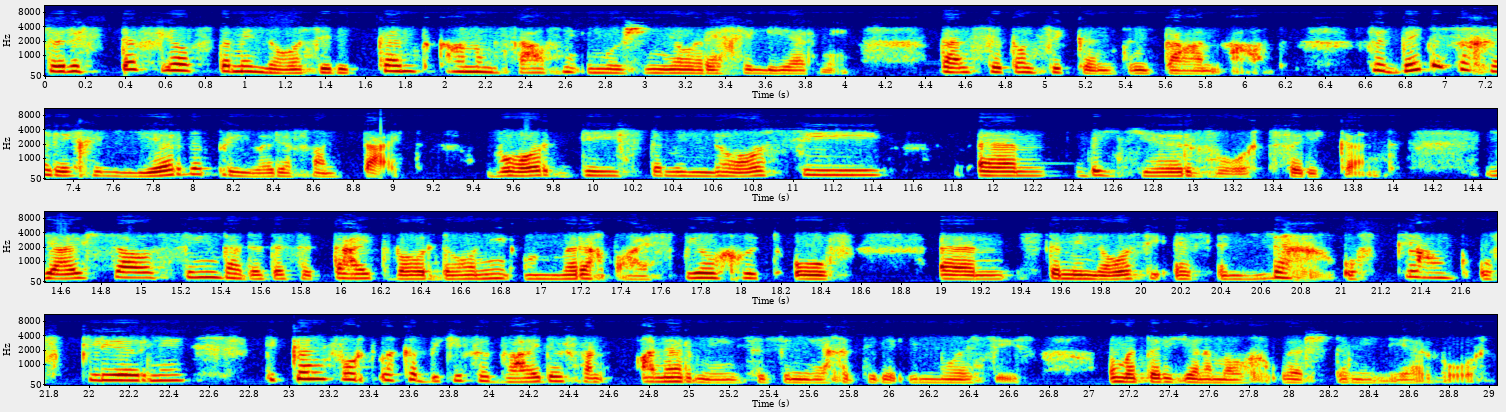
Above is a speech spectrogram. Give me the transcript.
So dis te veel stimulasie, die kind kan homself nie emosioneel reguleer nie. Dan sit ons die kind in time out. So dit is 'n gereguleerde periode van tyd waar die stimulasie ehm um, beheer word vir die kind. Jy sal sien dat dit is 'n tyd waar daar nie onnodig baie speelgoed of ehm um, stimulasie is in lig of klank of kleur nie. Die kind word ook 'n bietjie verwyder van ander mense se negatiewe emosies omdat hy heeltemal geoorstimuleer word.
